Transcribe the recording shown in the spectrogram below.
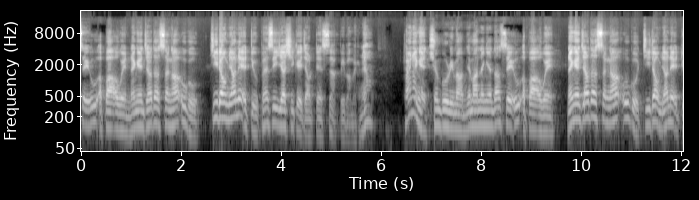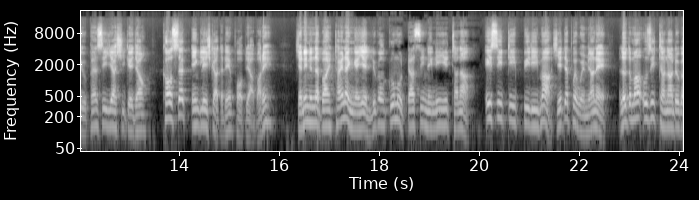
10ဦးအပါအဝင်နိုင်ငံသား15ဦးကိုကြည်တောင်များနဲ့အတူဖမ်းဆီးရရှိခဲ့ကြောင်းတင်ဆက်ပေးပါမယ်ခင်ဗျာထိုင်းနိုင်ငံချွန်ဘူရီမှာမြန်မာနိုင်ငံသား10ဦးအပါအဝင် နိုင်ငံသား15ဦးကိုကြည်တောက်များနဲ့အတူဖမ်းဆီးရရှိခဲ့ကြောင်း Concept English ကသတင်းဖော်ပြပါတယ်။ယနေ့နေ့နဲ့ပိုင်းထိုင်းနိုင်ငံရဲ့လူကုန်ကူးမှုတားဆီးနှိမ်နင်းရေးဌာန ACTPD မှရဲတပ်ဖွဲ့ဝင်များနဲ့အလုသမားဦးစီးဌာနတို့က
